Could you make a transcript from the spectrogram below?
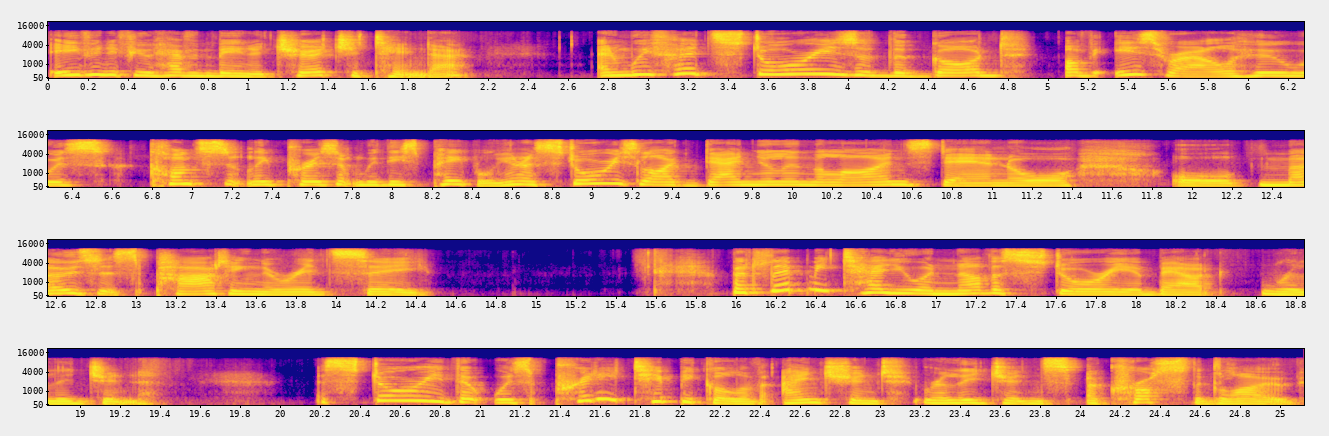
even if you haven't been a church attender. And we've heard stories of the God of Israel who was constantly present with his people. You know, stories like Daniel in the lion's den or, or Moses parting the Red Sea. But let me tell you another story about religion a story that was pretty typical of ancient religions across the globe.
